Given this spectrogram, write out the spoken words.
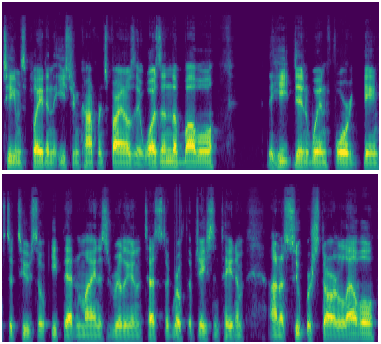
teams played in the Eastern Conference Finals. It was in the bubble. The Heat didn't win four games to two. So keep that in mind. This is really going to test the growth of Jayson Tatum on a superstar level.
